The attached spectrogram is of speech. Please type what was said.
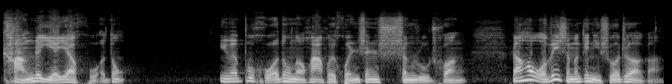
扛着爷爷活动，因为不活动的话会浑身生褥疮。然后我为什么跟你说这个？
